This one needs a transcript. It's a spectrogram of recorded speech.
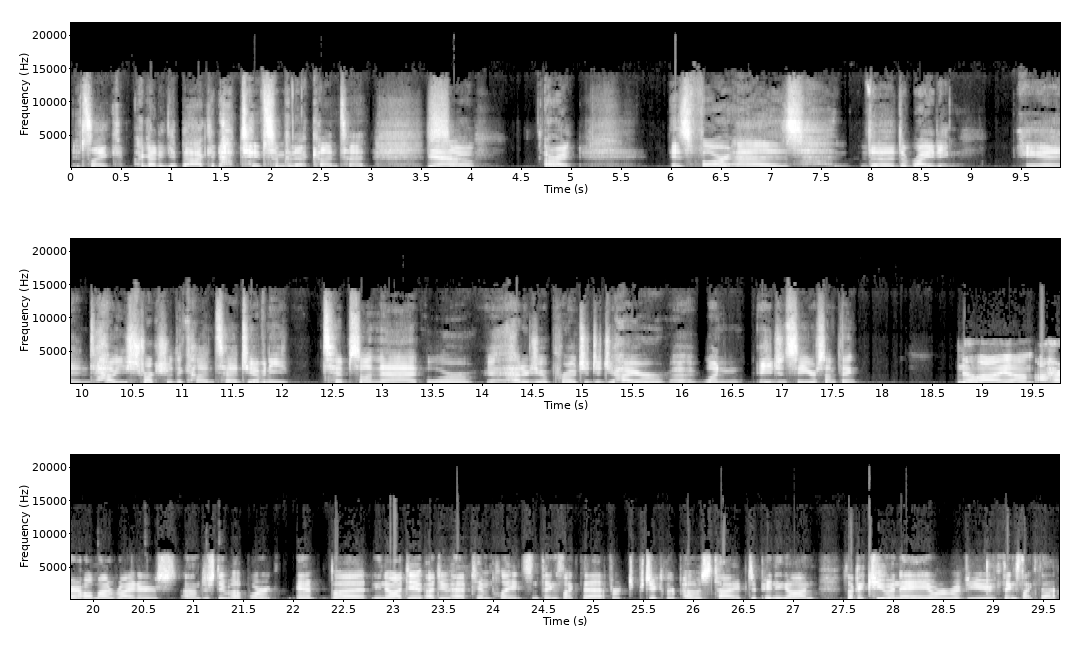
it's like I got to get back and update some of that content. Yeah. So, all right. As far as the the writing and how you structure the content, do you have any tips on that, or how did you approach it? Did you hire uh, one agency or something? No, I um I hire all my writers um, just through Upwork, and but you know I do I do have templates and things like that for particular post type, depending on it's like a Q and A or a review, things like that.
